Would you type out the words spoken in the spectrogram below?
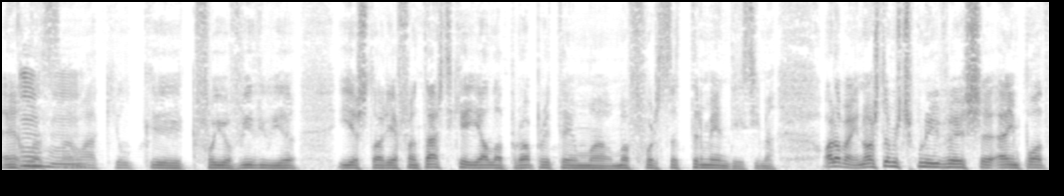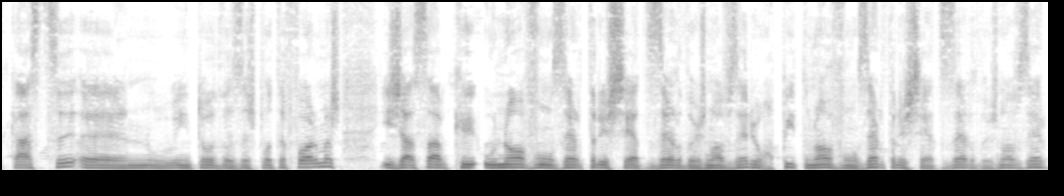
em relação uhum. àquilo que, que foi ouvido e a, e a, história é fantástica e ela própria tem uma, uma força tremendíssima. Ora bem, nós estamos disponíveis em podcast uh, no, em todas as plataformas e já sabe que o 910370290, eu repito, 910370290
